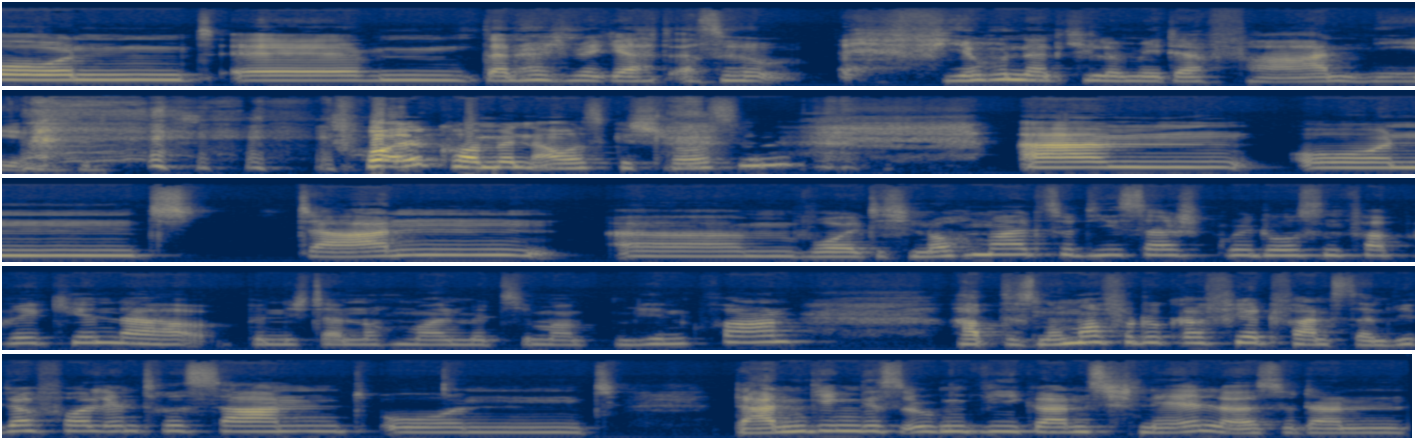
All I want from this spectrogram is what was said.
Und, ähm, dann habe ich mir gedacht: „Also, 400 Kilometer fahren, ne, also, vollkommen ausgeschlossen.“ Ähm, und dann, ähm, wollte ich noch mal zu dieser Sprühdosenfabrik hin. Da bin ich dann noch mal mit jemandem hingefahren, habe das noch mal fotografiert, fand's dann wieder voll interessant und dann ging das irgendwie ganz schnell. Also, dann,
